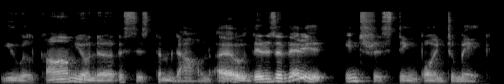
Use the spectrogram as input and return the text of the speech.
you will calm your nervous system down. Oh, there is a very interesting point to make.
